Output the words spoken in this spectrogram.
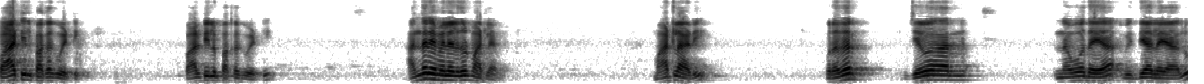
పార్టీలు పక్కకు పెట్టి పార్టీలు పక్కకు పెట్టి అందరు ఎమ్మెల్యేలతో మాట్లాడాను. మాట్లాడి బ్రదర్ జవహర్ నవోదయ విద్యాలయాలు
